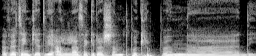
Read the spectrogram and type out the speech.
Ja, for jeg tenker at vi alle sikkert har kjent på kroppen eh, de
